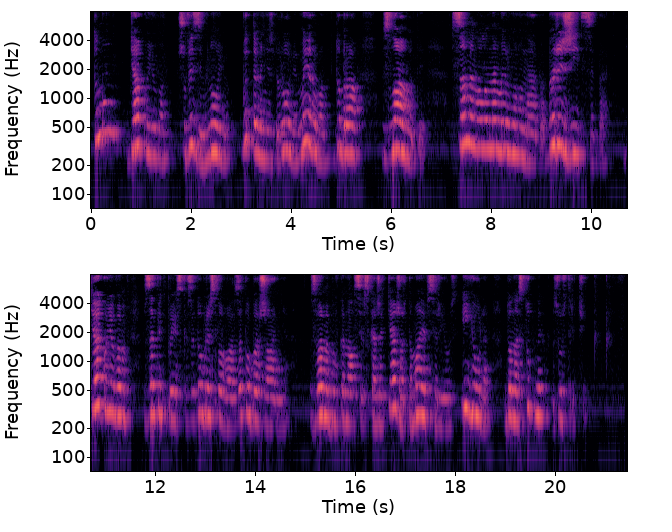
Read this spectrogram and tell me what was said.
Тому дякую вам, що ви зі мною. Будьте мені здорові, миру вам, добра, злагоди. Саме головне мирного неба. Бережіть себе. Дякую вам за підписки, за добрі слова, за побажання. З вами був канал Сільське життя. Жартомаєв Серйоз І Юля. До наступних зустрічей.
